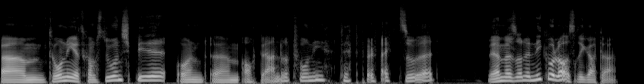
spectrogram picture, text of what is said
Ähm, Toni, jetzt kommst du ins Spiel und ähm, auch der andere Toni, der vielleicht zuhört. Wir haben ja so eine Nikolaus-Regatta.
